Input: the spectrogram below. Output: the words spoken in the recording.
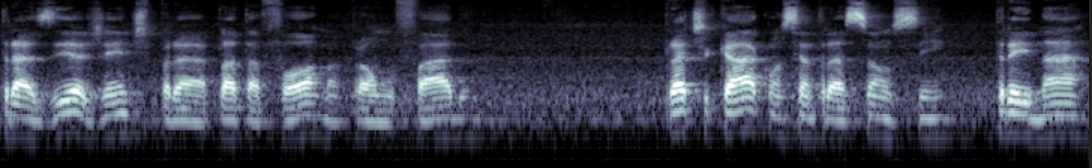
trazer a gente para a plataforma, para a almofada, praticar a concentração, sim, treinar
